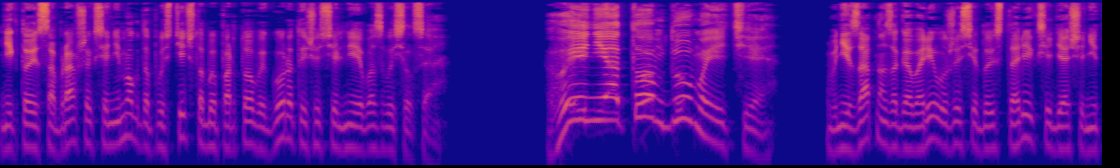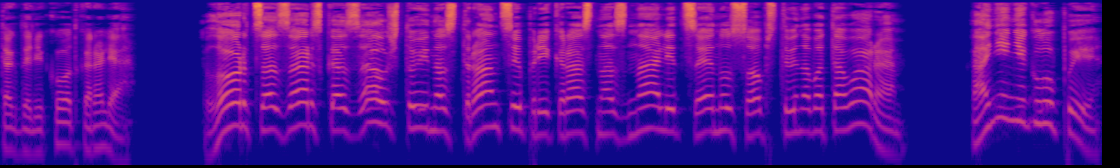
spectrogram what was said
Никто из собравшихся не мог допустить, чтобы портовый город еще сильнее возвысился. «Вы не о том думаете!» Внезапно заговорил уже седой старик, сидящий не так далеко от короля. Лорд Цазар сказал, что иностранцы прекрасно знали цену собственного товара. Они не глупы.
